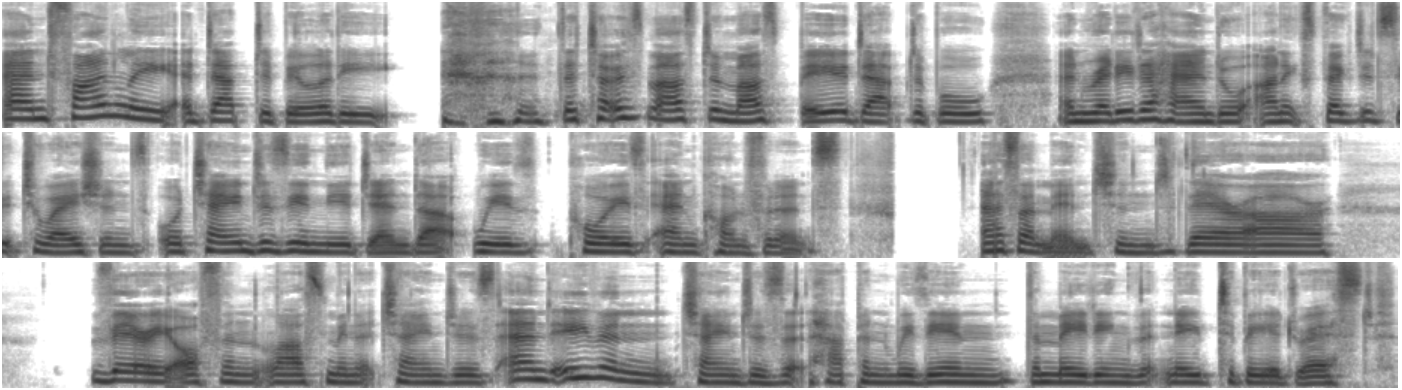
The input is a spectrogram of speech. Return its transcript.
And finally, adaptability the Toastmaster must be adaptable and ready to handle unexpected situations or changes in the agenda with poise and confidence. As I mentioned, there are very often last minute changes and even changes that happen within the meeting that need to be addressed.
